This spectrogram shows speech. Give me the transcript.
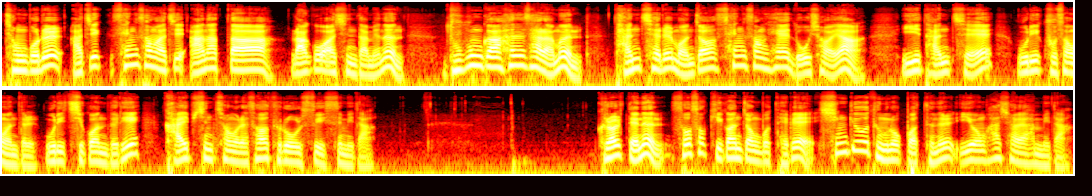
정보를 아직 생성하지 않았다 라고 하신다면은 누군가 한 사람은 단체를 먼저 생성해 놓으셔야 이 단체에 우리 구성원들, 우리 직원들이 가입 신청을 해서 들어올 수 있습니다. 그럴 때는 소속 기관 정보 탭의 신규 등록 버튼을 이용하셔야 합니다.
